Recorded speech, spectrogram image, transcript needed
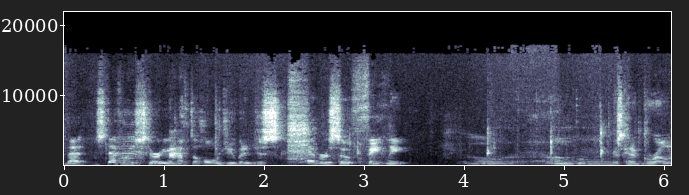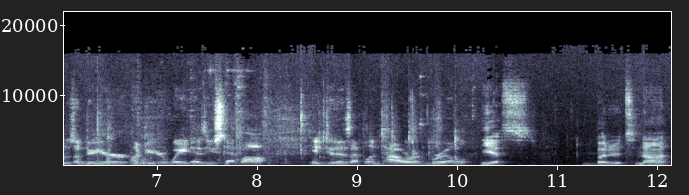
that's definitely sturdy enough to hold you, but it just ever so faintly just kind of groans under your under your weight as you step off into the Zeppelin Tower of Brill. Yes, but it's not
